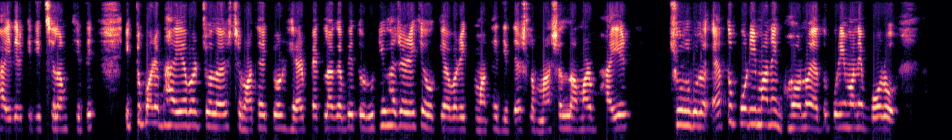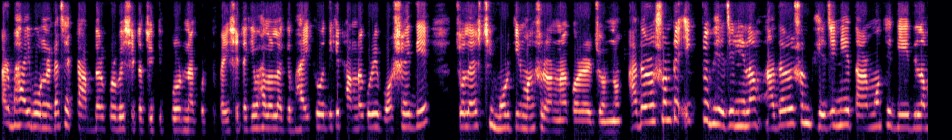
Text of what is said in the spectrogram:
ভাইদেরকে দিচ্ছিলাম খেতে। একটু পরে ভাই আবার চলে আসছে, মাথায় একটু ওর হেয়ার প্যাক লাগাবে। তো রুটি ভাজা রেখে ওকে আবার একটু মাথায় দিতে আসলাম। মাসাল্লাহ আমার ভাইয়ের চুলগুলো এত পরিমাণে ঘন, এত পরিমাণে বড়। আর ভাই বোনের কাছে একটা আবদার করবে সেটা যদি পূরণ না করতে পারি, সেটা কি ভালো লাগে? ভাইকে ওদিকে ঠান্ডা করে বসাই দিয়ে চলে আসছি মুরগির মাংস রান্না করার জন্য। আদা রসুনটা একটু ভেজে নিলাম। আদা রসুন ভেজে নিয়ে তার মধ্যে দিয়ে দিলাম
